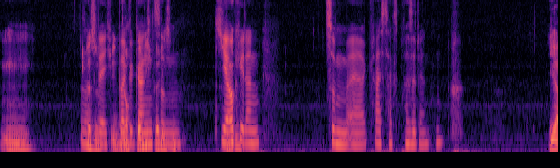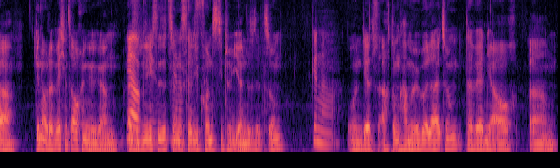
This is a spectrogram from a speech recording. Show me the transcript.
Mhm. Sonst also wäre ich übergegangen ich zum, zum. Ja, okay, dann zum äh, Kreistagspräsidenten. Ja, genau, da wäre ich jetzt auch hingegangen. Also ja, okay. die nächste Sitzung ja, ist ja die konstituierende Sitzung. Genau. Und jetzt, Achtung, Hammer Überleitung, da werden ja auch ähm,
